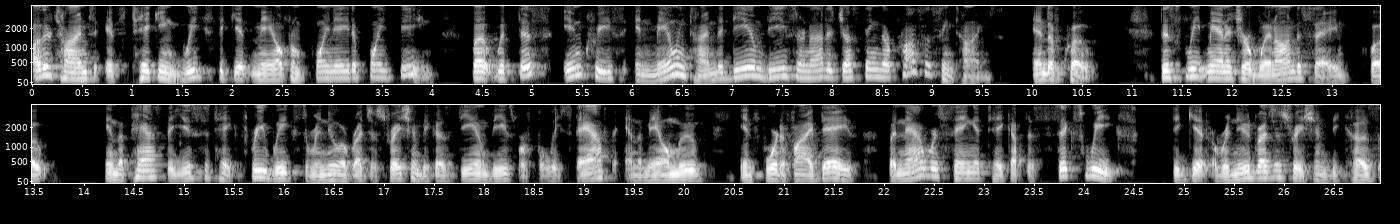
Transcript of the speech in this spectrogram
Other times, it's taking weeks to get mail from point A to point B. But with this increase in mailing time, the DMVs are not adjusting their processing times. End of quote. This fleet manager went on to say, quote, in the past, they used to take three weeks to renew a registration because DMVs were fully staffed and the mail moved in four to five days. But now we're seeing it take up to six weeks to get a renewed registration because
